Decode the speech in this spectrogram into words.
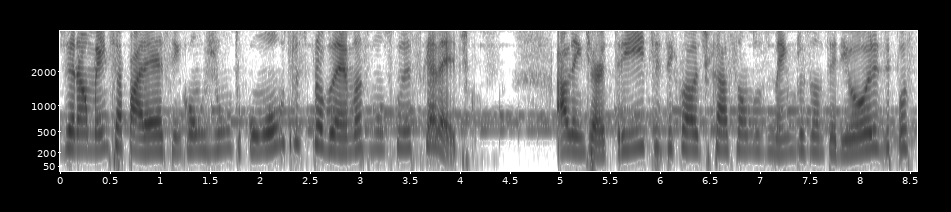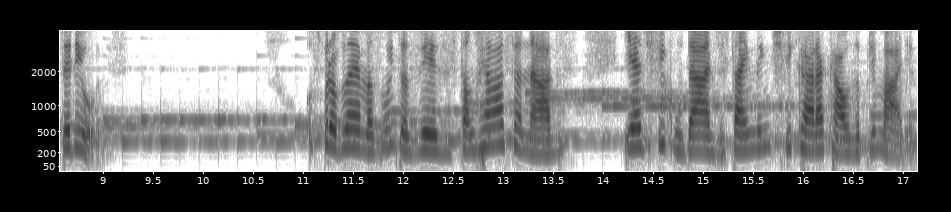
geralmente aparece em conjunto com outros problemas musculoesqueléticos, além de artrites e claudicação dos membros anteriores e posteriores. Os problemas muitas vezes estão relacionados e a dificuldade está em identificar a causa primária.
